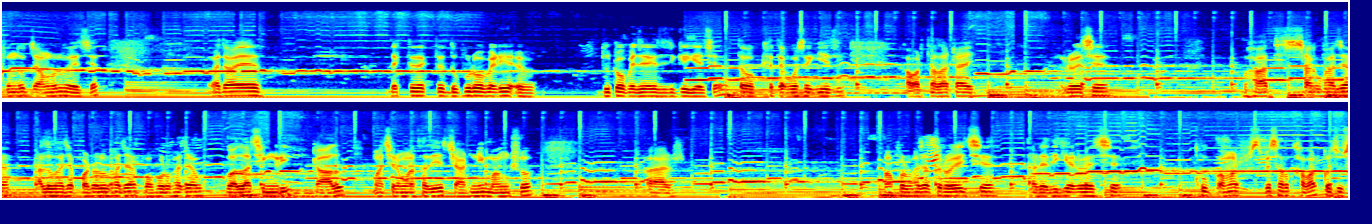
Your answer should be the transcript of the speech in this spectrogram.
সুন্দর জামরুল হয়েছে। তবে দেখতে দেখতে দুপুরও বেরিয়ে দুটো বেজে গিয়েছে, তো খেতে বসে গিয়েছি। খাবার থালাটায় রয়েছে ভাত, শাক ভাজা, আলু ভাজা, পটল ভাজা পাঁপড় ভাজা, গলা চিংড়ি, ডাল, মাছের মাথা দিয়ে চাটনি, মাংস, আর পাঁপড় ভাজা তো রয়েছে, আর এদিকে রয়েছে খুব আমার স্পেশাল খাবার কচু শাক।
